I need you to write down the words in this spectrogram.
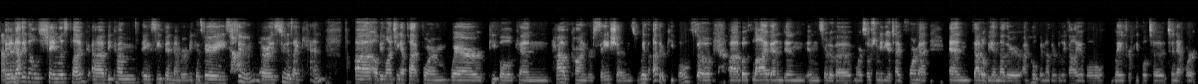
That's And what you have another little shameless plug, uh, become a CFIN member because very soon, or as soon as I can, uh, I'll be launching a platform where people can have conversations with other people. So uh, both live and in, in sort of a more social media type format. And that'll be another, I hope, another really valuable way for people to, to network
